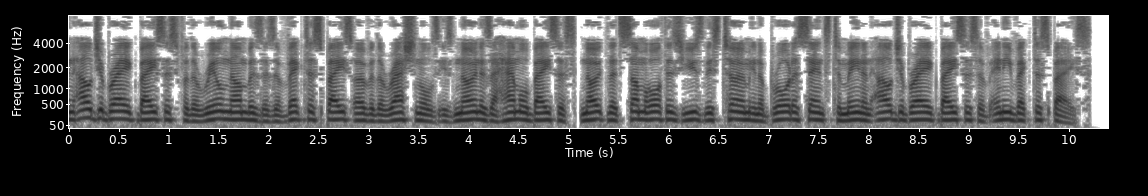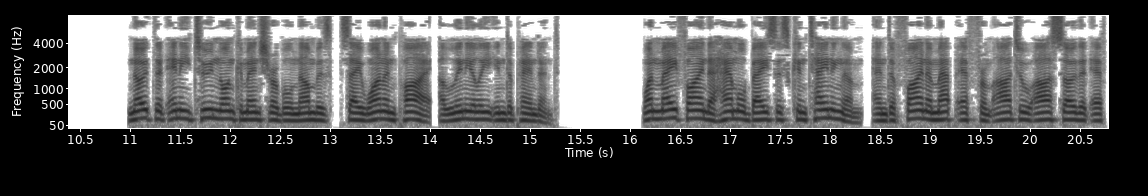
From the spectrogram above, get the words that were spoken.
An algebraic basis for the real numbers as a vector space over the rationals is known as a Hamel basis note that some authors use this term in a broader sense to mean an algebraic basis of any vector space. Note that any two non-commensurable numbers, say 1 and pi, are linearly independent. One may find a Hamel basis containing them, and define a map f from R to R so that f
